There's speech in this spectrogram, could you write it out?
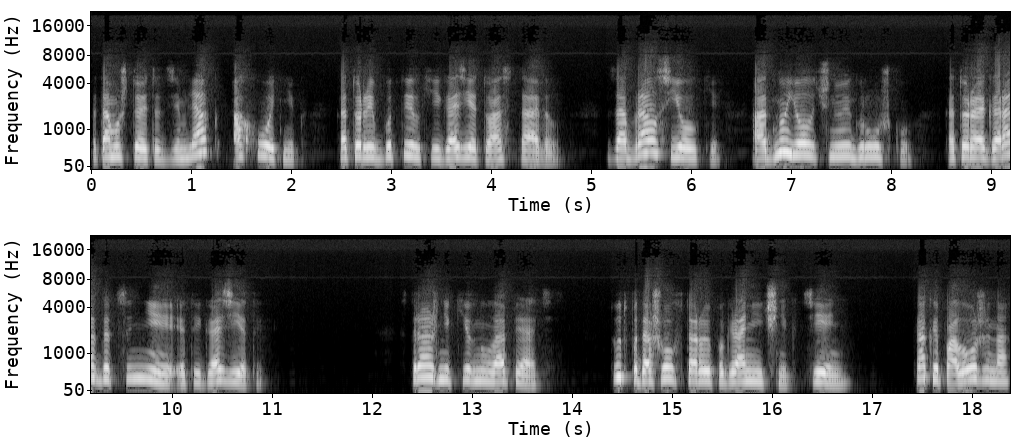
потому что этот земляк — охотник, который бутылки и газету оставил. Забрал с елки одну елочную игрушку, которая гораздо ценнее этой газеты». Стражник кивнул опять. Тут подошел второй пограничник, тень. Как и положено,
